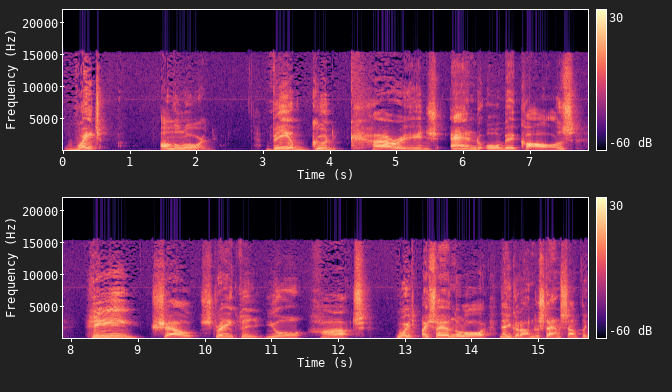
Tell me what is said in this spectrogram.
Wait on the Lord. Be of good courage and or because he shall strengthen your heart. Wait, I say, on the Lord. Now you've got to understand something.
